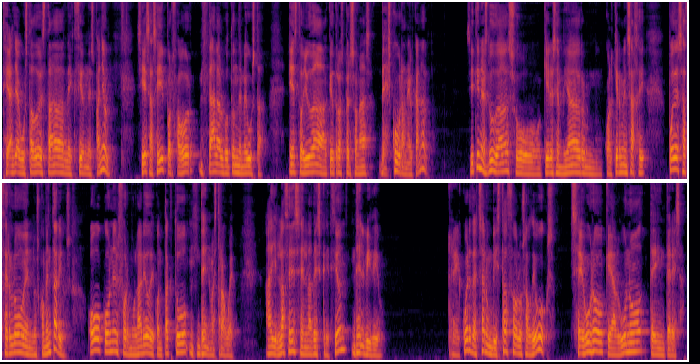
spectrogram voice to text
te haya gustado esta lección de español. Si es así, por favor, dale al botón de me gusta. Esto ayuda a que otras personas descubran el canal. Si tienes dudas o quieres enviar cualquier mensaje, puedes hacerlo en los comentarios o con el formulario de contacto de nuestra web. Hay enlaces en la descripción del vídeo. Recuerda echar un vistazo a los audiobooks. Seguro que alguno te interesa.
